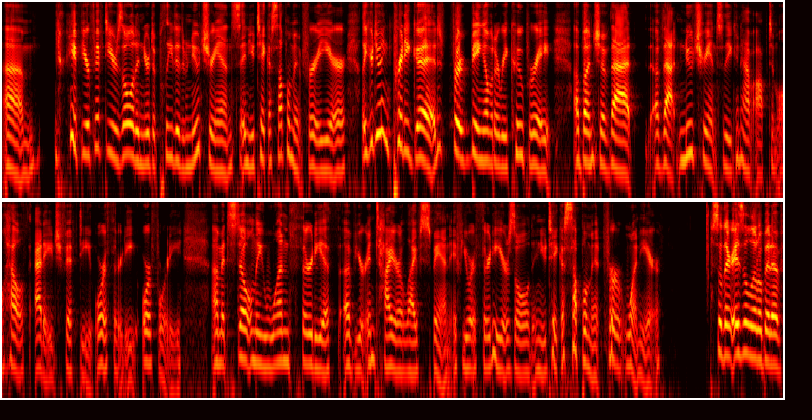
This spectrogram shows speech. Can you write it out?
Um, if you're 50 years old and you're depleted of nutrients and you take a supplement for a year, like you're doing pretty good for being able to recuperate a bunch of that of that nutrient so that you can have optimal health at age 50 or 30 or 40. Um, it's still only one thirtieth of your entire lifespan if you are 30 years old and you take a supplement for one year. So there is a little bit of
